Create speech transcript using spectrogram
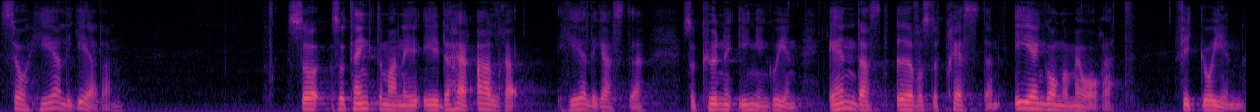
Så helig är den. Så, så tänkte man i, i det här allra heligaste så kunde ingen gå in. Endast överste prästen en gång om året fick gå in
